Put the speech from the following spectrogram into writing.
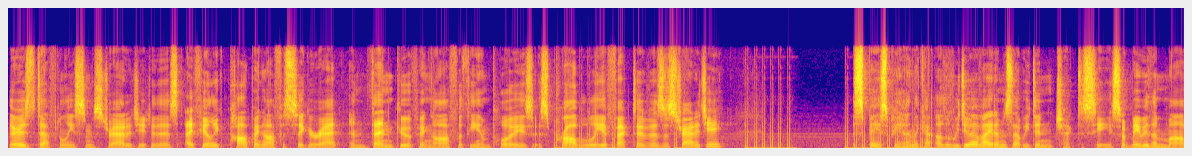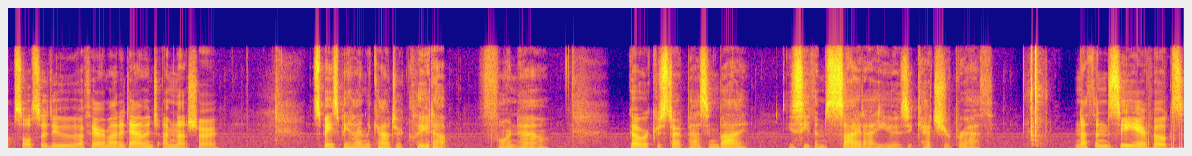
There is definitely some strategy to this. I feel like popping off a cigarette and then goofing off with the employees is probably effective as a strategy. The space behind the counter. Although we do have items that we didn't check to see, so maybe the mops also do a fair amount of damage? I'm not sure. Space behind the counter cleared up. For now. Coworkers start passing by. You see them side-eye you as you catch your breath. Nothing to see here, folks.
